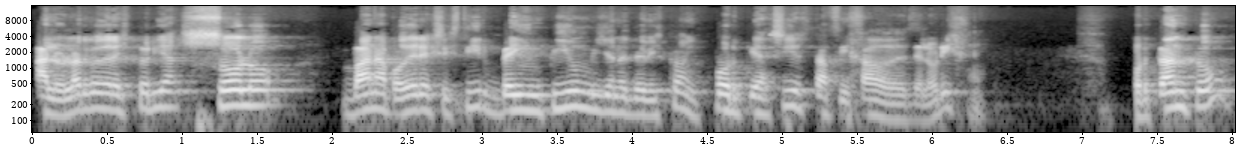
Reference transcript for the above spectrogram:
a lo largo de la historia solo van a poder existir 21 millones de bitcoins, porque así está fijado desde el origen. Por tanto,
